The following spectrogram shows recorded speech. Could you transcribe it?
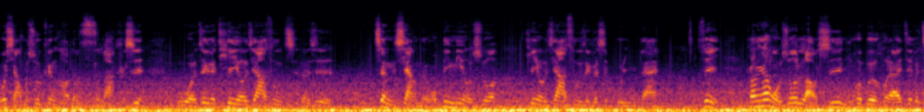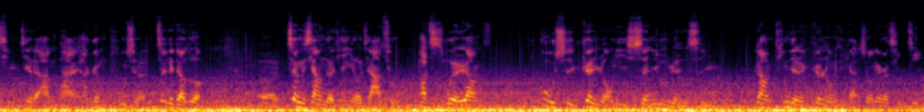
我想不出更好的词啦。可是我这个添油加醋指的是正向的，我并没有说添油加醋这个是不应该。所以刚刚我说老师你会不会回来这个情节的安排，它跟铺陈，这个叫做呃正向的添油加醋，它只是为了让故事更容易深入人心。让听的人更容易感受那个情境。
